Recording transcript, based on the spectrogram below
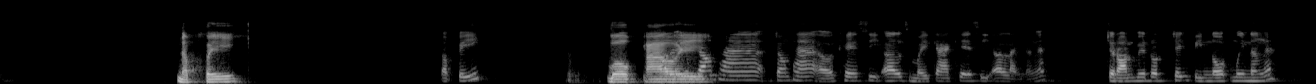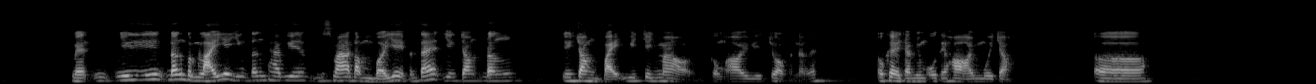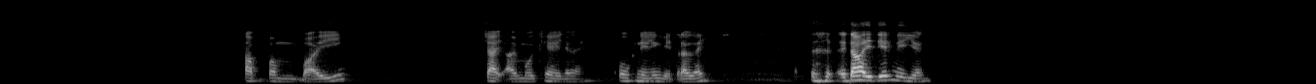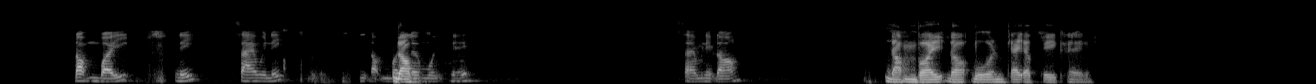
12 12 បូកឲ្យចង់ថាចង់ថា KCL សម័យកាល KCL ឡើងហ្នឹងណាចរន្តវារត់ចេញពី note មួយហ្នឹងណាមែនយើងដឹងតម្លៃយើងដឹងថាវាស្មើ18ឯងប៉ុន្តែយើងចង់ដឹងយើងចង់បែកវាចេញមកកុំឲ្យវាជាប់ហ្នឹងណាអូខេចាំខ្ញុំឧទាហរណ៍ឲ្យមួយចុះអឺ18ចែកឲ្យ 1k អញ្ចឹងឯងអូគ្នាយើងនិយាយត្រូវអីអីតើអីទៀតនេះយើង18 នេះខ្សែមួយនេះ18លើ 1k ខ្សែមួយនេះដង18ដក4ចែកដល់ 2k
